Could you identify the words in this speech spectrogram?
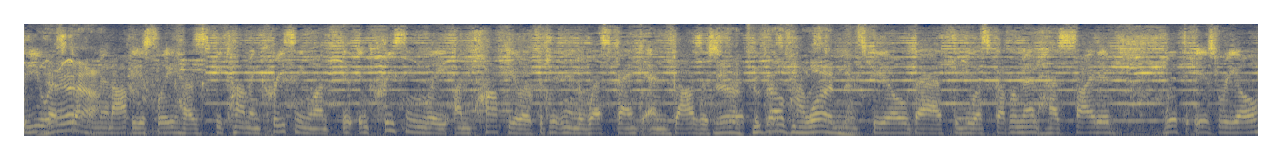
The U.S. Yeah. government obviously has become increasingly, increasingly unpopular, particularly in the West Bank and Gaza Yeah, Strip, because 2001. Palestinians feel that the U.S. government has sided with Israel.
